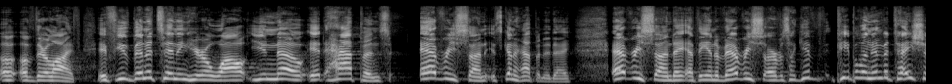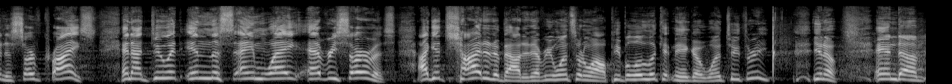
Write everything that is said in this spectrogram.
of their life. If you've been attending here a while, you know it happens every Sunday, it's gonna happen today. Every Sunday, at the end of every service, I give people an invitation to serve Christ. And I do it in the same way every service. I get chided about it every once in a while. People will look at me and go, one, two, three, you know. And, um,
